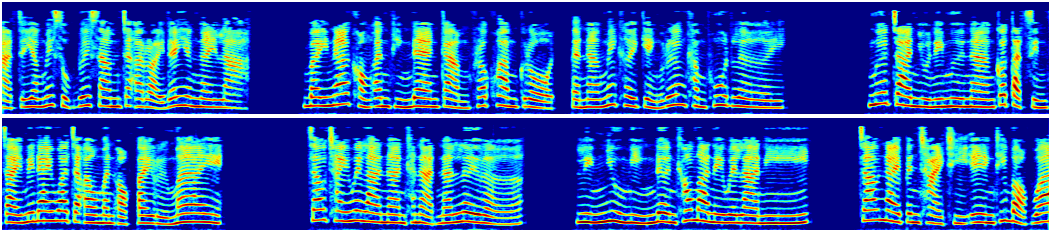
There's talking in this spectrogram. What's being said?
อาจจะยังไม่สุกด้วยซ้ำจะอร่อยได้ยังไงล่ะ ใบหน้าของอันถิงแดงก่ำเพราะความโกรธ แต่นางไม่เคยเก่งเรื่องคำพูดเลย เมื่อจานอยู่ในมือนางก็ตัดสินใจไม่ได้ว่าจะเอามันออกไปหรือไม่ เจ้าใช้เวลานานขนาดนั้นเลยเหรอ หลินอยู่หมิงเดินเข้ามาในเวลานี้ เจ้านายเป็นชายฉีเองที่บอกว่า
